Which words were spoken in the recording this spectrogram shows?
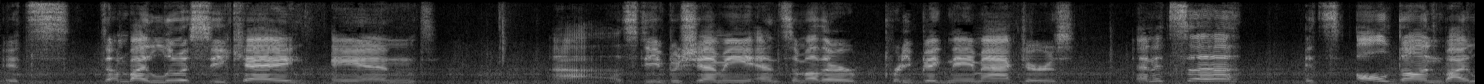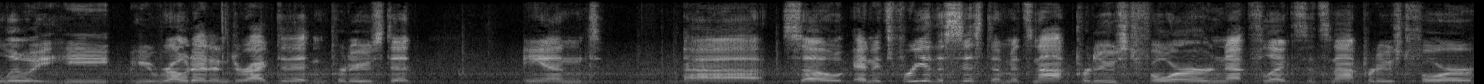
it's done by Louis C.K. and uh, Steve Buscemi and some other pretty big name actors, and it's uh, it's all done by Louis. He he wrote it and directed it and produced it, and uh, so and it's free of the system. It's not produced for Netflix. It's not produced for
